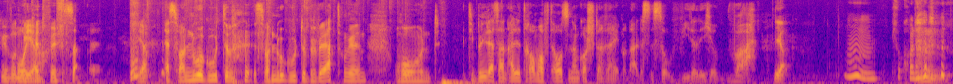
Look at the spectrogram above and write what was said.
wir wurden Oh ja. gecatfished. Es, ja, es waren nur gute, es waren nur gute Bewertungen und die Bilder sahen alle traumhaft aus und dann gosch da rein und alles ist so widerlich und wah. Ja. Schokolade. Hm.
